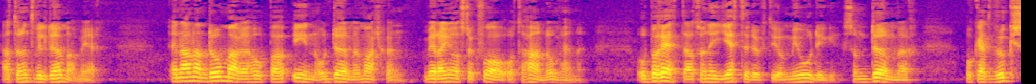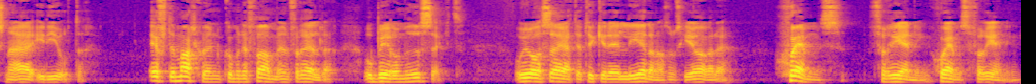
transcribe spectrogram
att hon inte vill döma mer. En annan domare hoppar in och dömer matchen medan jag står kvar och tar hand om henne och berättar att hon är jätteduktig och modig som dömer och att vuxna är idioter. Efter matchen kommer det fram en förälder och ber om ursäkt. Och jag säger att jag tycker det är ledarna som ska göra det. Skäms förening, skäms förening.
